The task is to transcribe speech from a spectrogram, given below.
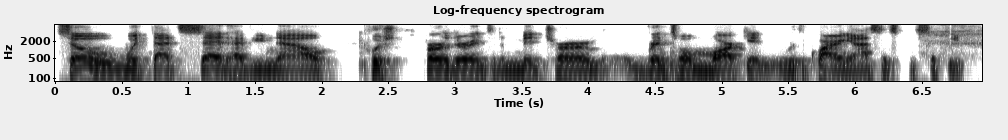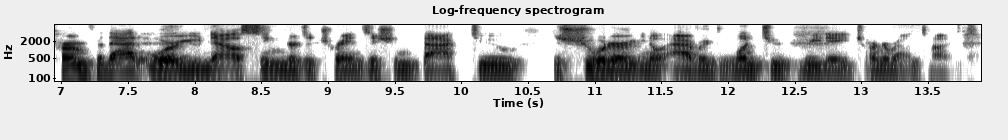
So, with that said, have you now pushed further into the midterm rental market with acquiring assets specifically term for that, or are you now seeing there's a transition back to the shorter, you know, average one, two, three day turnaround times?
